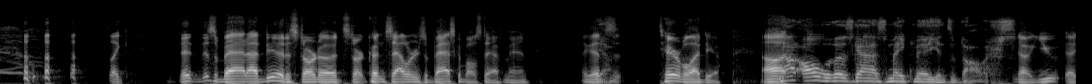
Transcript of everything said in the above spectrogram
it's like this is a bad idea to start uh start cutting salaries of basketball staff, man. Like that's Yeah. a terrible idea. Uh, Not all of those guys make millions of dollars. no, you uh,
